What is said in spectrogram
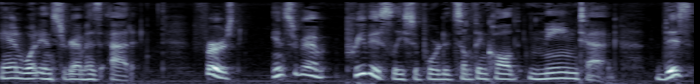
and what Instagram has added. First, Instagram previously supported something called name tag. This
